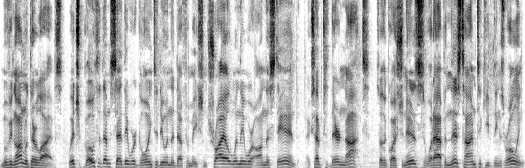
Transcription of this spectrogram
moving on with their lives, which both of them said they were going to do in the defamation trial when they were on the stand, except they're not. So the question is, what happened this time to keep things rolling?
